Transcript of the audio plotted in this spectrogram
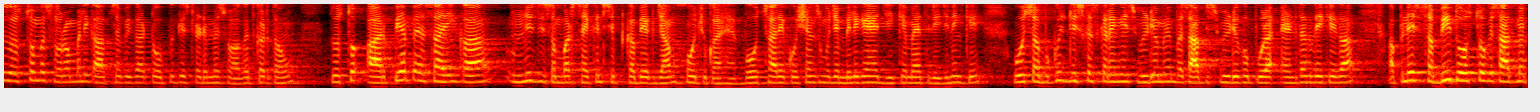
दोस्तों, मैं सौरभ मलिक, आप सभी का टॉपिक स्टडी में स्वागत करता हूँ। दोस्तों आरपीएफ एसआई का 19 दिसंबर सेकंड शिफ्ट का भी एग्ज़ाम हो चुका है। बहुत सारे क्वेश्चंस मुझे मिल गए हैं जीके मैथ रीजनिंग के। वो सब कुछ डिस्कस करेंगे इस वीडियो में। बस आप इस वीडियो को पूरा एंड तक देखिएगा। अपने सभी दोस्तों के साथ में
